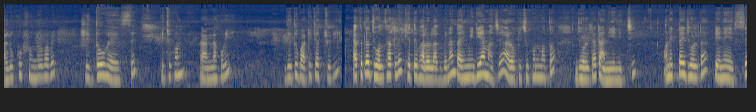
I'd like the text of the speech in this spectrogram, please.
আলু খুব সুন্দরভাবে সিদ্ধও হয়ে এসছে। কিছুক্ষণ রান্না করি। যেহেতু বাটি চচ্চড়ি, এতটা ঝোল থাকলে খেতে ভালো লাগবে না, তাই মিডিয়াম আছে। আরও কিছুক্ষণ মতো ঝোলটা টানিয়ে নিচ্ছি। অনেকটাই ঝোলটা টেনে এসছে।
